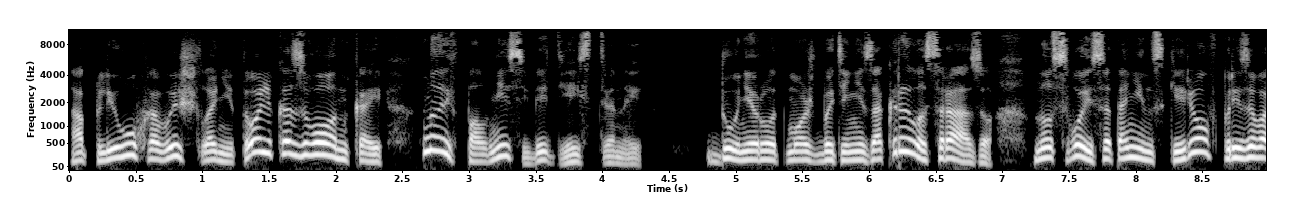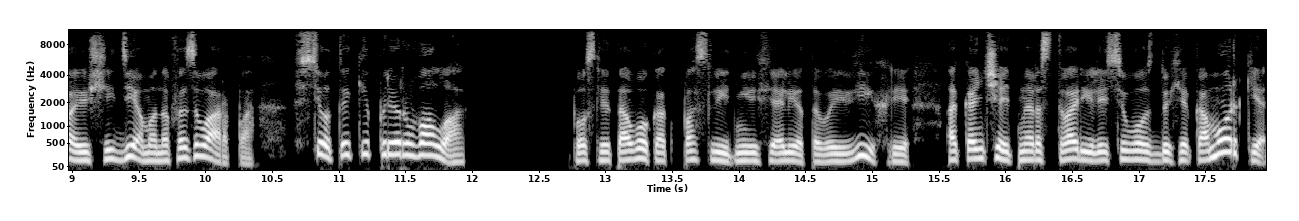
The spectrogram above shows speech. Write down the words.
А плюха вышла не только звонкой, но и вполне себе действенной. Дуня рот, может быть, и не закрыла сразу, но свой сатанинский рев, призывающий демонов из варпа, все-таки прервала. После того, как последние фиолетовые вихри окончательно растворились в воздухе коморки,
